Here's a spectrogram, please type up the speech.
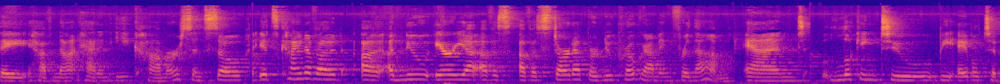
they have not had an e-commerce and so it's kind of a, a, a new area of a, of a startup or new programming for them and looking to be able to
